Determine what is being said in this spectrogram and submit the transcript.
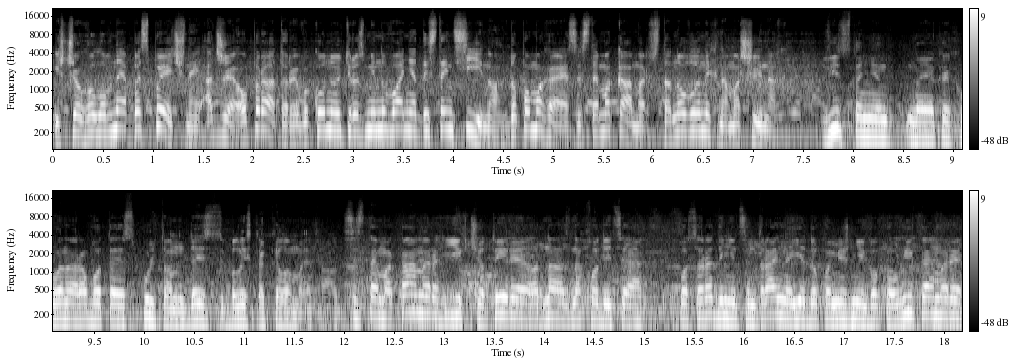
І що головне, безпечний, адже оператори виконують розмінування дистанційно. Допомагає система камер, встановлених на машинах. Відстані, на яких вона працює з пультом, десь близько кілометра. Система камер, їх чотири. Одна знаходиться посередині, центральна, є допоміжні бокові камери,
